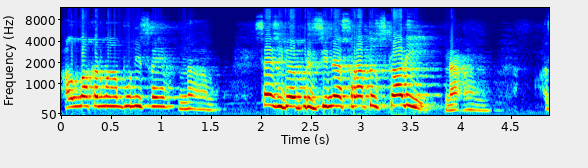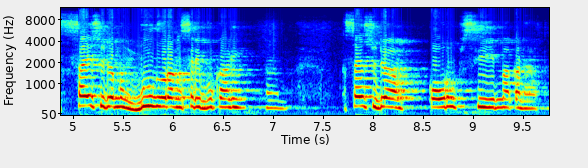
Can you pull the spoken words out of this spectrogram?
Allah akan mengampuni saya. Nah, saya sudah berzina seratus kali. Nah, saya sudah membunuh orang seribu kali. Nah, saya sudah korupsi makan harta.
